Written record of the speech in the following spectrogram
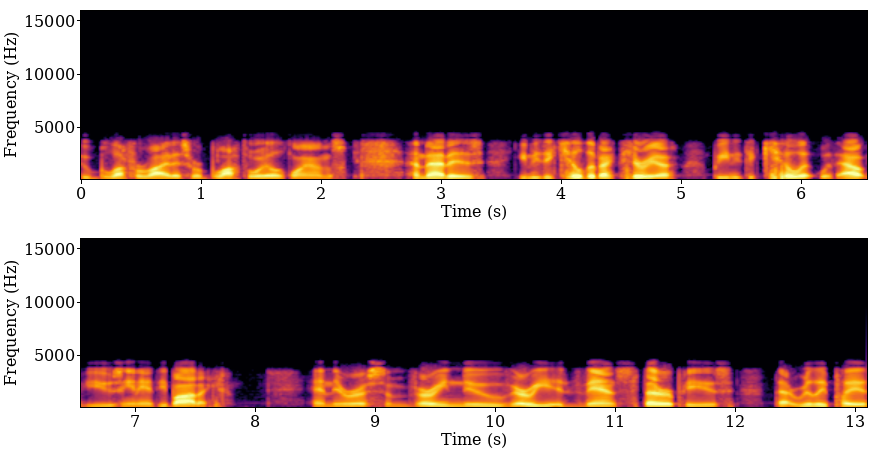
to blepharitis or blocked oil glands, and that is you need to kill the bacteria, but you need to kill it without using an antibiotic and there are some very new, very advanced therapies that really play a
